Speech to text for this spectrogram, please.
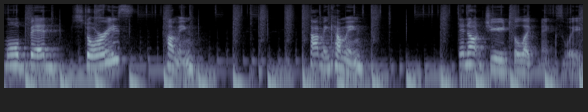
More bed stories coming. Coming, coming. They're not due till like next week.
